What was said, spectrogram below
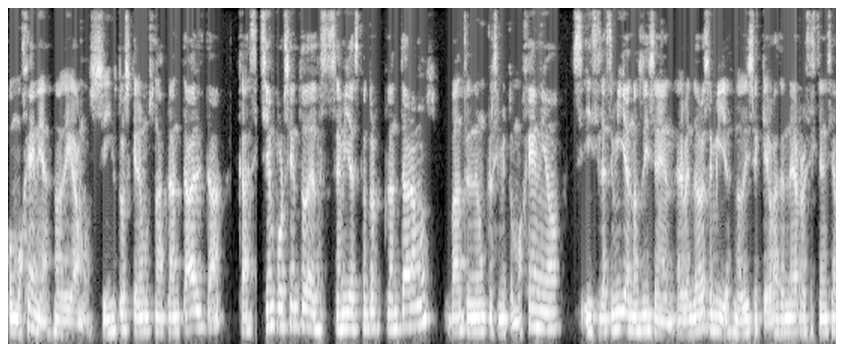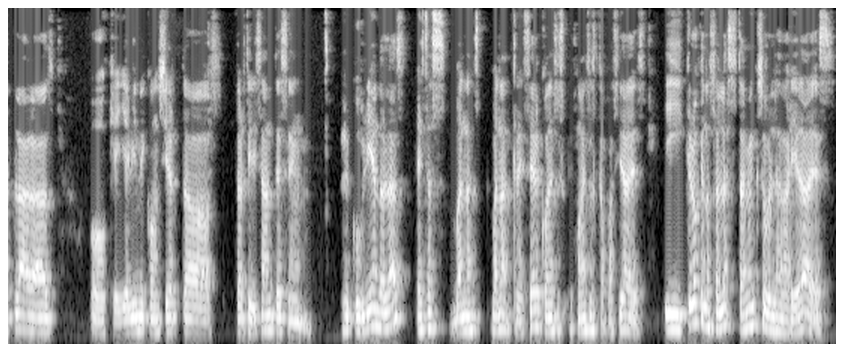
homogéneas, ¿no? Digamos, si nosotros queremos una planta alta, casi 100% de las semillas que nosotros plantáramos van a tener un crecimiento homogéneo. Y si las semillas nos dicen, el vendedor de semillas nos dice que va a tener resistencia a plagas o que ya viene con ciertos fertilizantes en recubriéndolas, estas van a, van a crecer con esas, con esas capacidades. Y creo que nos hablaste también sobre las variedades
